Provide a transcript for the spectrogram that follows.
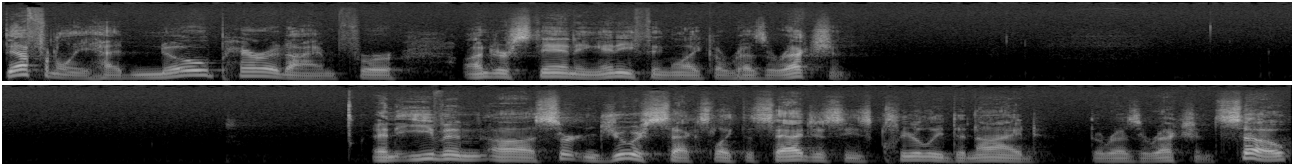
definitely had no paradigm for understanding anything like a resurrection. And even uh, certain Jewish sects, like the Sadducees, clearly denied the resurrection. So,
